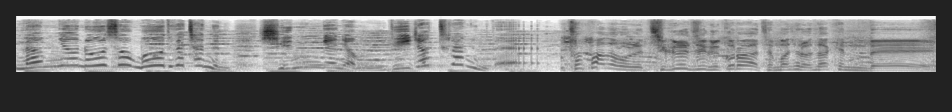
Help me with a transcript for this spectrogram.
남녀노소 모두가 찾는 신개념 디저트라는데 철판을 원래 지글지글 끓어야 제맛이라고 생각했는데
